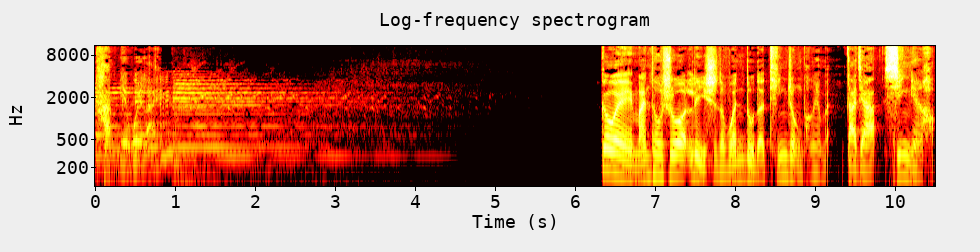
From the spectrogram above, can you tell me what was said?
坦面未来。各位馒头说历史的温度的听众朋友们，大家新年好。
